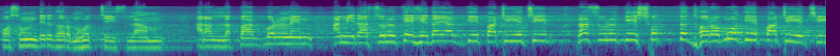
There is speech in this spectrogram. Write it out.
পছন্দের ধর্ম হচ্ছে ইসলাম। আর আল্লাহ পাক বললেন, আমি রাসুলকে হেদায়াত দিয়ে পাঠিয়েছি, রাসুলকে সত্য ধর্ম দিয়ে পাঠিয়েছি,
